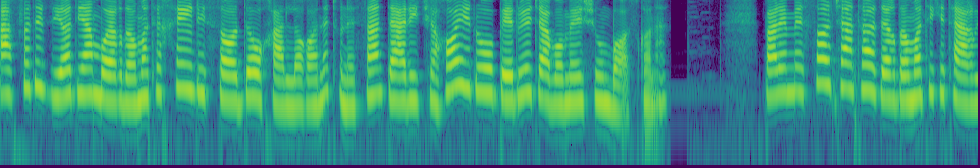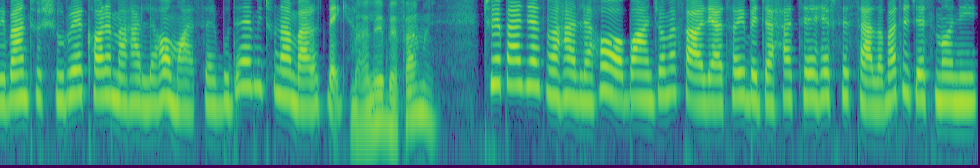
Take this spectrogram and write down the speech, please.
افراد زیادی هم با اقدامات خیلی ساده و خلاقانه تونستن دریچه هایی رو به روی جوامعشون باز کنن. برای مثال چند تا از اقداماتی که تقریبا تو شروع کار محله ها موثر بوده می‌تونم برات بگم. بله بفرمایید. توی بعضی از محله ها با انجام فعالیت هایی به جهت حفظ سلامت جسمانی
